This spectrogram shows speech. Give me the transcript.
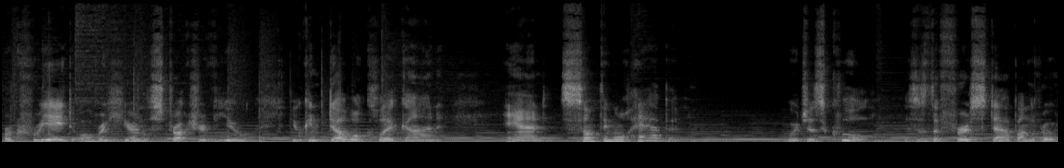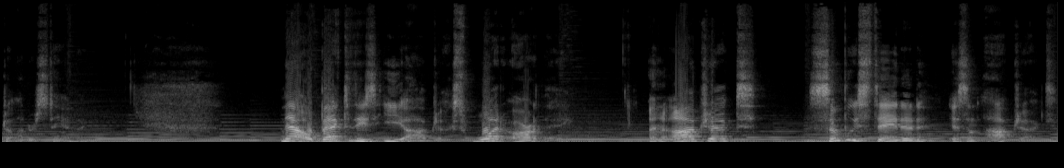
or create over here in the structure view, you can double click on and something will happen, which is cool. This is the first step on the road to understanding. Now, back to these e-objects. What are they? An object, simply stated, is an object,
